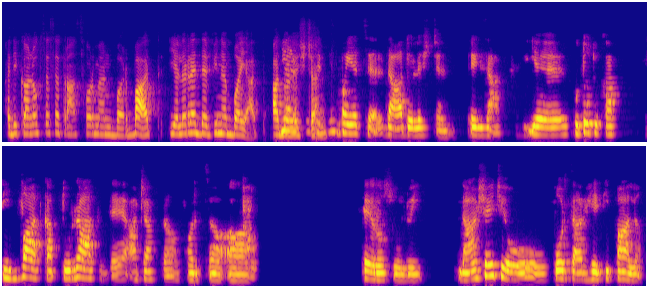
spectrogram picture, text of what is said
Adică în loc să se transforme în bărbat, el redevine băiat, El adolescent. este băiețel, da, adolescent, exact. E cu totul captivat, capturat de această forță a erosului. Da, și aici e o forță arhetipală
